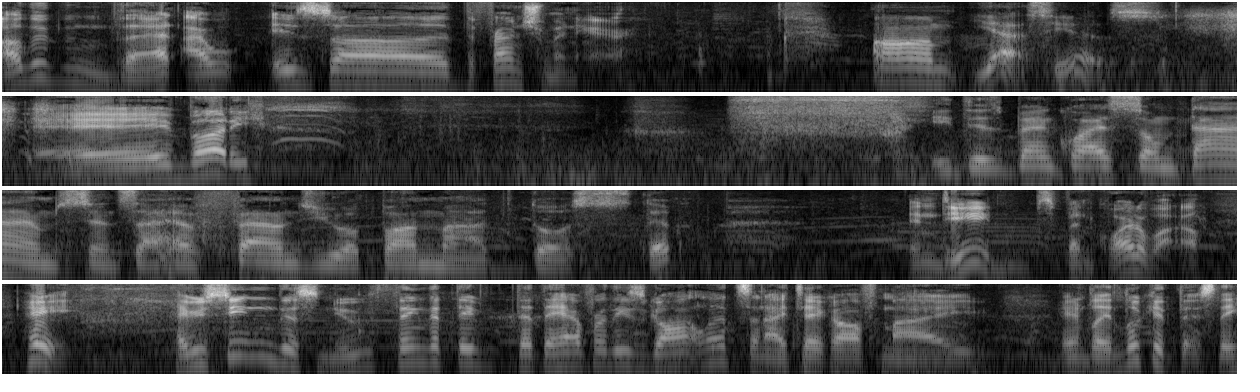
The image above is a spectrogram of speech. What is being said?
other than that, I w- is uh the Frenchman here. Um, yes, he is. Hey, buddy. It has been quite some time since I have found you upon my doorstep. Indeed, it's been quite a while. Hey, have you seen this new thing that they that they have for these gauntlets? And I take off my and blade. Look at this. They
